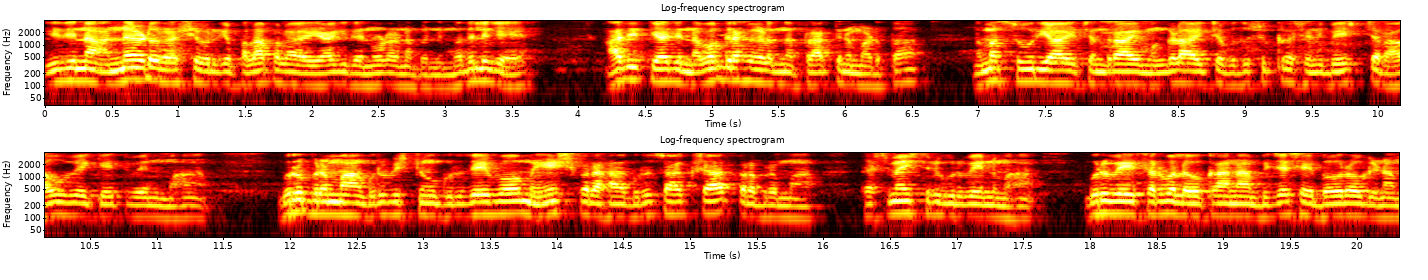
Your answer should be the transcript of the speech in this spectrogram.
ಈ ದಿನ ಹನ್ನೆರಡು ರಾಶಿಯವರಿಗೆ ಫಲಾಫಲ ಆಗಿದೆ ನೋಡೋಣ ಬನ್ನಿ. ಮೊದಲಿಗೆ ಆದಿತ್ಯಾದಿ ನವಗ್ರಹಗಳನ್ನು ಪ್ರಾರ್ಥನೆ ಮಾಡುತ್ತಾ, ನಮ ಸೂರ್ಯಾಯ ಚಂದ್ರಾಯ ಮಂಗಳಾಯ ಚ ಬದು ಶುಕ್ರ ಶನಿ ಬೇಶ್ಚ ರಾಹುವೇ ಕೇತುವೆ ನಮಃ. ಗುರುಬ್ರಹ್ಮ ಗುರುವಿಷ್ಣು ಗುರುದೇವೋ ಮಹೇಶ್ವರ, ಗುರು ಸಾಕ್ಷಾತ್ ಪರಬ್ರಹ್ಮ, ತಸ್ಮೈ ಶ್ರೀ ಗುರುವೇ ನಮಃ. ಗುರುವೇ ಸರ್ವಲೋಕಾನಾಂ ಬಿಜಸೆ ಭೌರೋಗಿಣಂ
